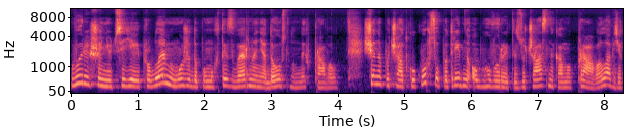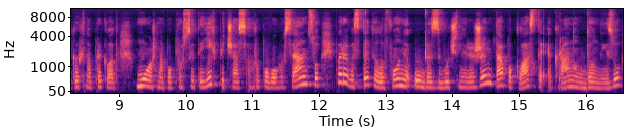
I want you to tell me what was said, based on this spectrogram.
Вирішенню цієї проблеми може допомогти звернення до основних правил. Ще на початку курсу потрібно обговорити з учасниками правила, в яких, наприклад, можна попросити їх під час групового сеансу перевести телефони у беззвучний режим та покласти екраном донизу,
